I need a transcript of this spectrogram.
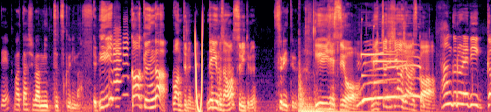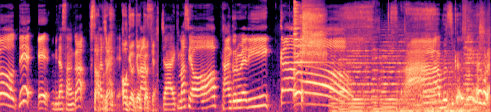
て。私は三つ作ります。えカーくんがワントゥルンで。でゆうこさんはスリートゥル？ンスリートゥル。いいですよ、めっちゃ自信あるじゃないですか。すタングルレディーゴーでえ皆さんがスタートね。初めて。オッケーオッケーオッケーじゃあいきますよ。タングルレディーゴー。あー難しいなこれ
